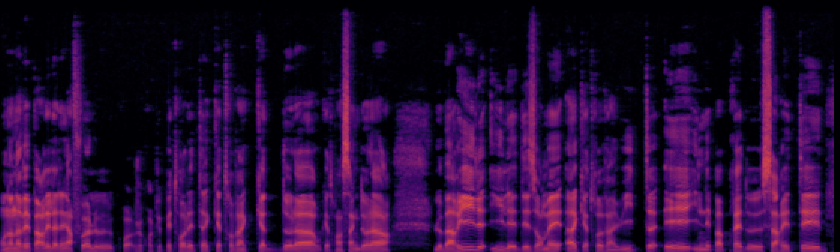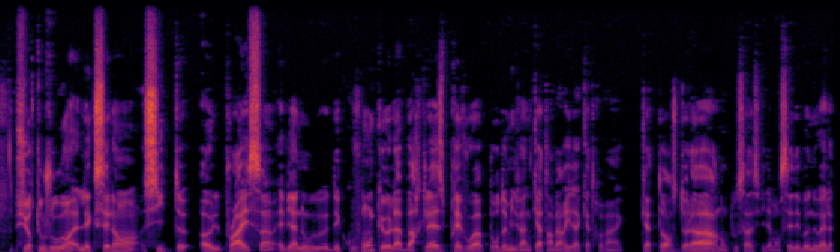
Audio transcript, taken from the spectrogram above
On en avait parlé la dernière fois, je crois que le pétrole était à 84 dollars ou 85 dollars le baril, il est désormais à 88 et il n'est pas prêt de s'arrêter. Sur toujours l'excellent site Oil Price, eh bien nous découvrons que la Barclays prévoit pour 2024 un baril à 94 dollars. Donc tout ça, évidemment, c'est des bonnes nouvelles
